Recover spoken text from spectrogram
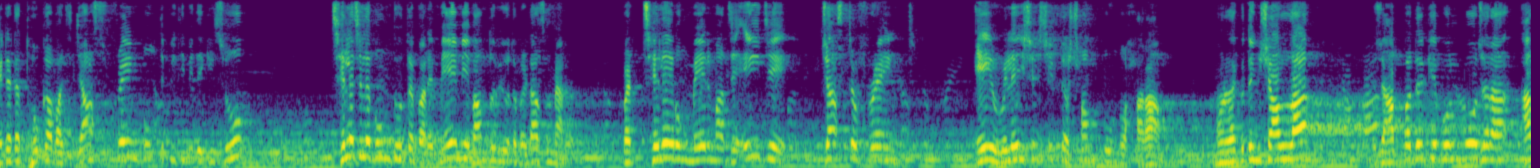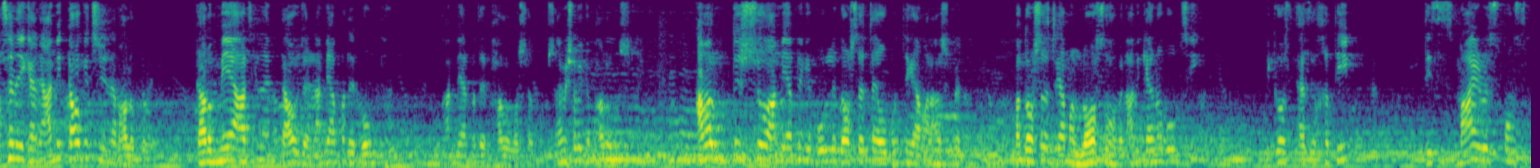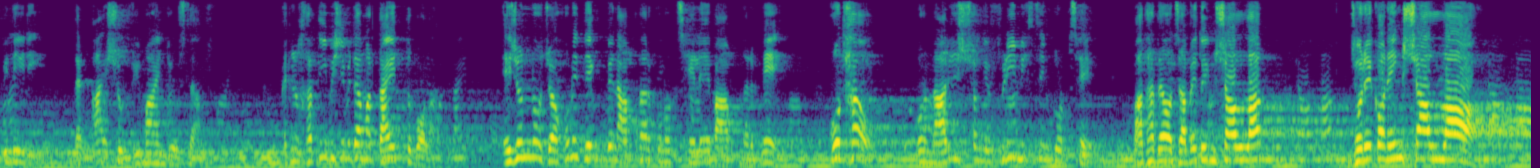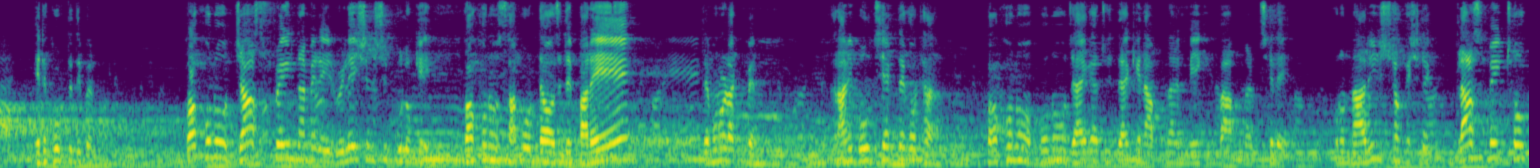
এটা একটা ধোকাবাজি জাস্ট ফ্রেন্ড বলতে পৃথিবীতে কিছু ছেলে ছেলে বন্ধু হতে পারে, মেয়ে মেয়ে বান্ধবী হতে পারে ডাজন্ট ম্যাটার বাট ছেলে এবং মেয়ের মাঝে এই যে জাস্ট আ ফ্রেন্ড এই রিলেশনশিপটা সম্পূর্ণ হারাম। মনে রাখবে তো ইনশাআল্লাহ? যে আপনাদেরকে বলব, যারা আছেন এখানে, আমি কাউকে চিনি না ভালো করে। কারণ মেয়ে আজকে আমি তাও জানি আমি আপনাদের বন্ধু, আমি আপনাদের ভালোবাসার মানুষ, আমি সবাইকে ভালোবাসি। আমার উদ্দেশ্য, আমি আপনাকে বললে দশ হাজার টাকা উপর থেকে আমার আসবে না, বা দশ হাজার টাকা আমার লসও হবে না। আমি কেন বলছি? বিকজ অ্যাজ এ খতিব this is my responsibility that I should remind yourself একজন খাতিব হিসেবে আমার দায়িত্ব বলা। এই জন্য যখনই দেখবেন আপনার কোনো ছেলে বা আপনার মেয়ে কোথাও কোনো নারীর সঙ্গে ফ্রি মিক্সিং করছে, বাধা দেওয়া যাবে তো ইনশাআল্লাহ? জোরে কন, ইনশাআল্লাহ। এটা করতে দিবেন। কখনো জাস্ট ফ্রেন্ড নামের এই রিলেশনশিপ গুলোকে কখনো সাপোর্ট দেওয়া যেতে পারে? এটা মনে রাখবেন। আর আমি বলছি একটা কথা, কখনো কোনো জায়গায় যদি দেখেন আপনার মেয়ে কিংবা আপনার ছেলে কোনো নারীর সঙ্গে, সেটা ক্লাসমেট হোক,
